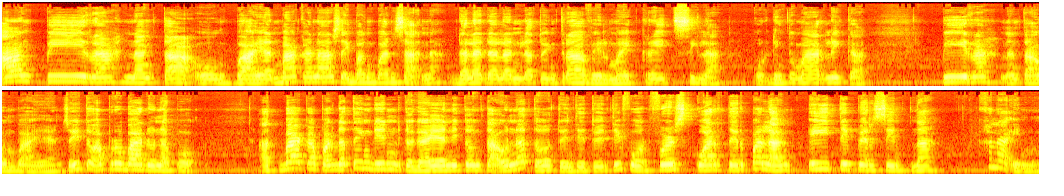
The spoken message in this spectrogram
ang pira ng taong bayan. Baka na sa ibang bansa na dala-dala nila tuwing travel, may crates sila. According to Marlica, pira ng taong bayan. So ito, aprobado na po at baka pagdating din, kagaya nitong taon na to, 2024, first quarter pa lang, 80% na. Kalain mo.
